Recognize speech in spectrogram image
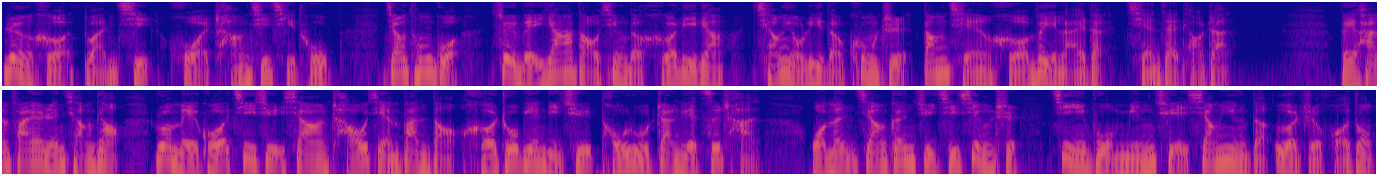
任何短期或长期企图，将通过最为压倒性的核力量，强有力的控制当前和未来的潜在挑战。北韩发言人强调，若美国继续向朝鲜半岛和周边地区投入战略资产，我们将根据其性质进一步明确相应的遏制活动。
